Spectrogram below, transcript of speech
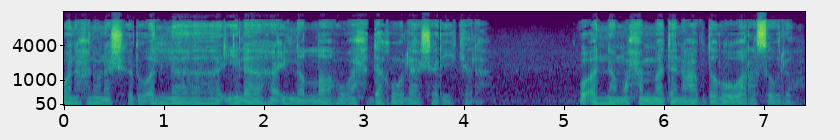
ونحن نشهد أن لا إله إلا الله وحده لا شريك له وأن محمدا عبده ورسوله.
